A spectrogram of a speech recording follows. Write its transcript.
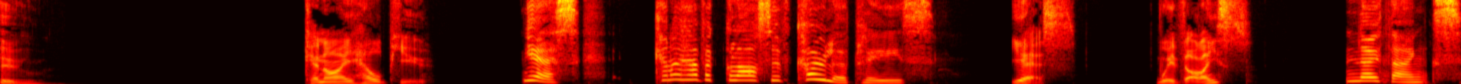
2. Can I help you? Yes. Can I have a glass of cola, please? Yes. With ice? No, thanks.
